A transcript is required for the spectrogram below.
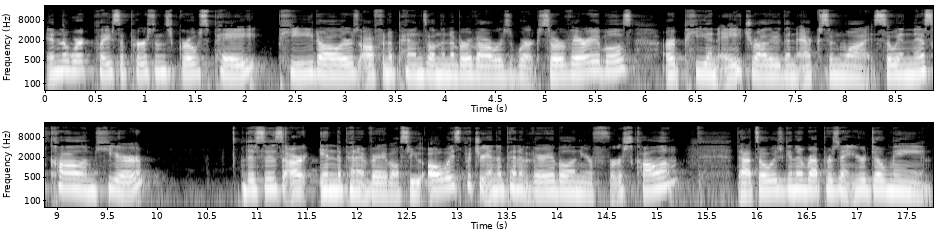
In the workplace, a person's gross pay, P dollars, often depends on the number of hours worked. So our variables are P and H rather than X and Y. So in this column here, this is our independent variable. So you always put your independent variable in your first column. That's always going to represent your domain.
